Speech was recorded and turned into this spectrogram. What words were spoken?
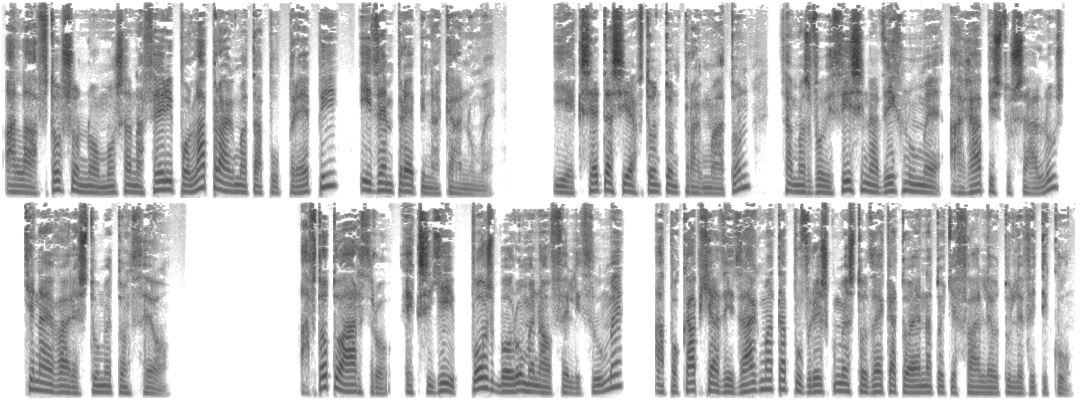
αλλά αυτός ο νόμος αναφέρει πολλά πράγματα που πρέπει ή δεν πρέπει να κάνουμε. Η εξέταση αυτών των πραγμάτων θα μας βοηθήσει να δείχνουμε αγάπη στους άλλους και να ευαρεστούμε τον Θεό. Αυτό το άρθρο εξηγεί πώς μπορούμε να ωφεληθούμε από κάποια διδάγματα που βρίσκουμε στο 19ο κεφάλαιο του Λεβιτικού.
